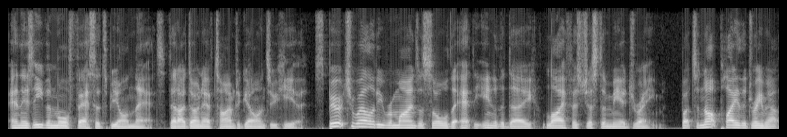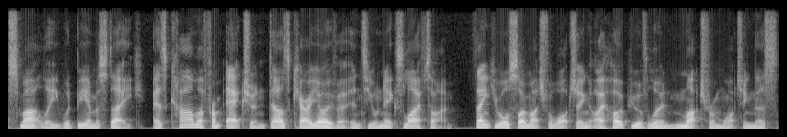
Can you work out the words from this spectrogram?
And there's even more facets beyond that, that I don't have time to go into here. Spirituality reminds us all that at the end of the day, life is just a mere dream. But to not play the dream out smartly would be a mistake, as karma from action does carry over into your next lifetime. Thank you all so much for watching. I hope you have learned much from watching this.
